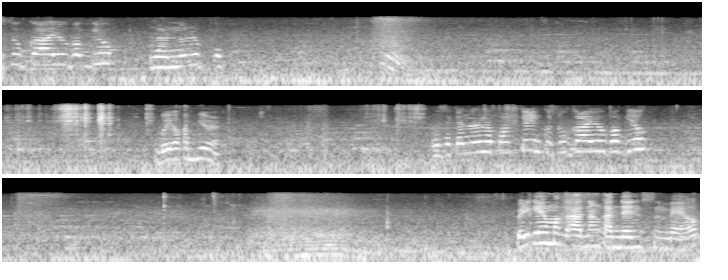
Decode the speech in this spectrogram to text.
kasukayo bagyo. Lanulo po. Boy, oh, come here. Kasi ka na napakin, kasukayo bagyo. Pwede kayong mag-add ng condensed milk.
